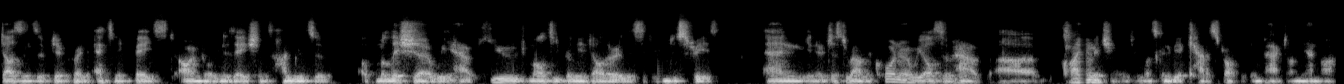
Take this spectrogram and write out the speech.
dozens of different ethnic based armed organizations, hundreds of of militia. We have huge multi-billion dollar illicit industries. And, you know, just around the corner, we also have uh, climate change and what's going to be a catastrophic impact on Myanmar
